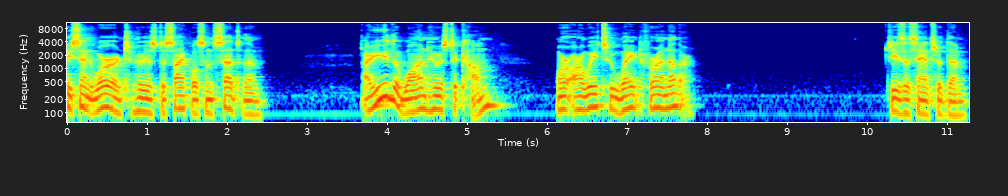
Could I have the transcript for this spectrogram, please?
he sent word to his disciples and said to them, Are you the one who is to come, or are we to wait for another? Jesus answered them,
